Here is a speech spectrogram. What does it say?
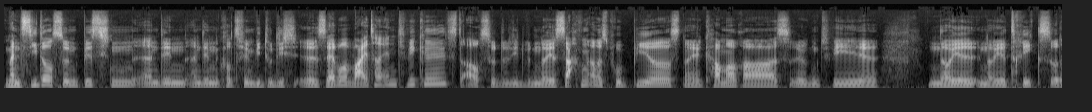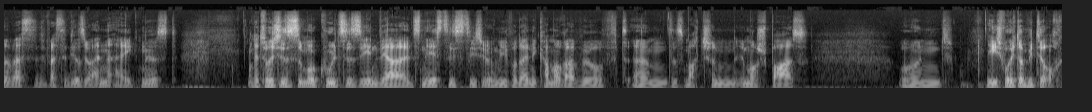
man sieht auch so ein bisschen an den, an den Kurzfilmen, wie du dich äh, selber weiterentwickelst, auch so, wie du neue Sachen ausprobierst, neue Kameras, irgendwie neue, neue Tricks oder was, was du dir so aneignest. Natürlich ist es immer cool zu sehen, wer als nächstes sich irgendwie vor deine Kamera wirft. Ähm, das macht schon immer Spaß. Und nee, ich wollte damit ja auch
